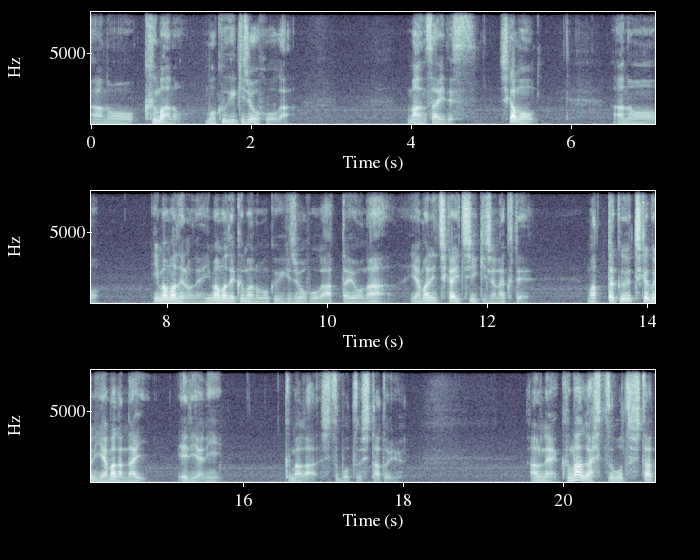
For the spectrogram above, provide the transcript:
あの熊の目撃情報が満載です。しかもあの今までのね今まで熊の目撃情報があったような山に近い地域じゃなくて全く近くに山がないエリアに熊が出没したという。あのね熊が出没したっ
